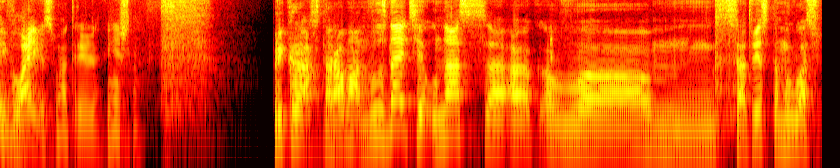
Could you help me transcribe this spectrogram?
и в лайве смотрели? Конечно. Прекрасно, Роман. Ну, знаете, у нас, а, а, соответственно, мы вас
